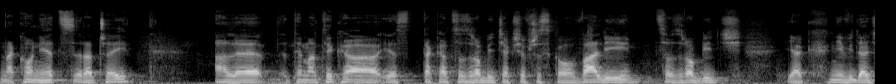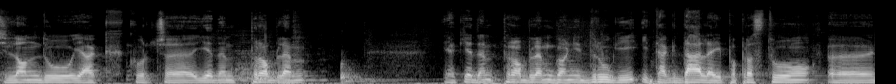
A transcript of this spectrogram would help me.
na koniec raczej, ale tematyka jest taka, co zrobić, jak się wszystko wali, co zrobić, jak nie widać lądu, jak kurczę, jeden problem, jak jeden problem goni drugi i tak dalej. Po prostu yy,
